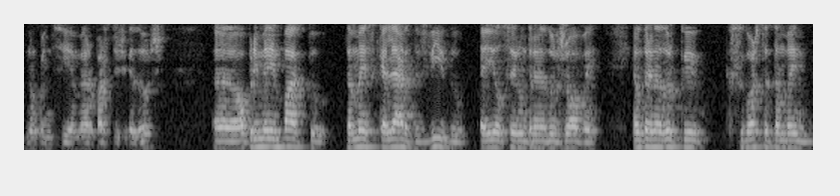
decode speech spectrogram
não conhecia a maior parte dos jogadores. Uh, ao primeiro impacto, também se calhar devido a ele ser um treinador jovem, é um treinador que, que se gosta também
